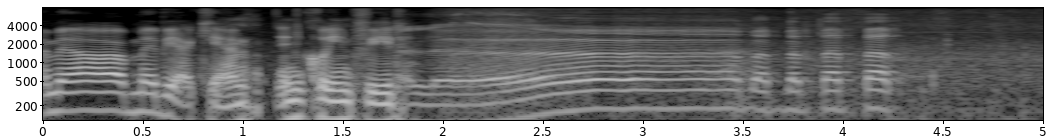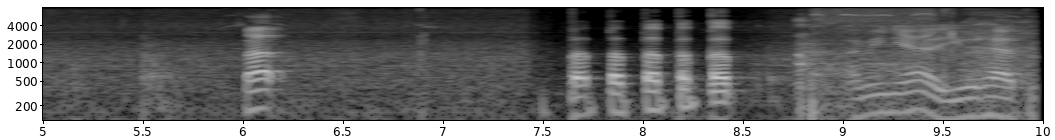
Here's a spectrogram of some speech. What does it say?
I mean, uh, maybe I can in Cleanfeed. hello. Bup, bup, bup, bup. Bup. Bup, bup, bup, bup, bup. I mean, yeah, you would have to.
